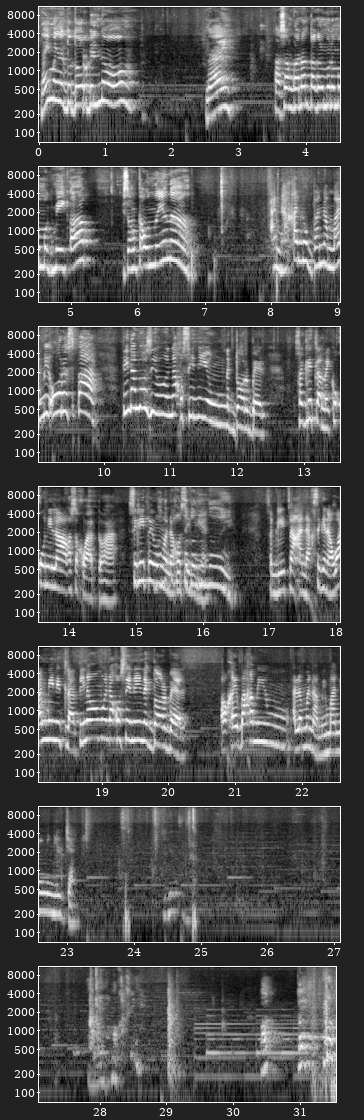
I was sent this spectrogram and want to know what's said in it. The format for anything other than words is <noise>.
Nay, may nagdo-doorbell na oh. Nay, asan ka na? Ang Tagal mo naman mag-makeup. Isang taon na yan ah. Anak, ano ba naman? May oras pa. Tingnan mo sino na kung sino yung nag-doorbell. Saglit lang, may kukunin lang ako sa kwarto ha. Silipin mo muna kung sino Matagal na, yan. Nay. Saglit lang anak. Sige na, one minute lang. Tingnan mo muna kung sino yung nag-doorbell. Okay, baka may yung, alam mo na, may maniningil dyan. Ay, naman kasi. Ha? Tay, ina!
